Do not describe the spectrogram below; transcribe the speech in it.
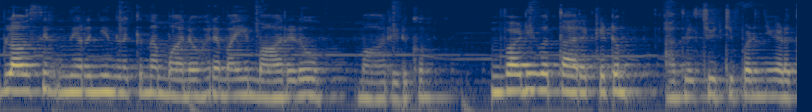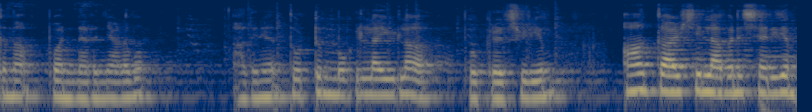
ബ്ലൗസിൽ നിറഞ്ഞു നിൽക്കുന്ന മനോഹരമായി മാറിടവും മാറിയെടുക്കും. വടിവത്ത് അരക്കെട്ടും അതിൽ ചുറ്റിപ്പടിഞ്ഞു കിടക്കുന്ന പൊന്നരഞ്ഞളവും അതിന് തൊട്ടു മുകളിലായുള്ള പൂക്കൾ ചെടിയും ആ കാഴ്ചയിൽ അവന്റെ ശരീരം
